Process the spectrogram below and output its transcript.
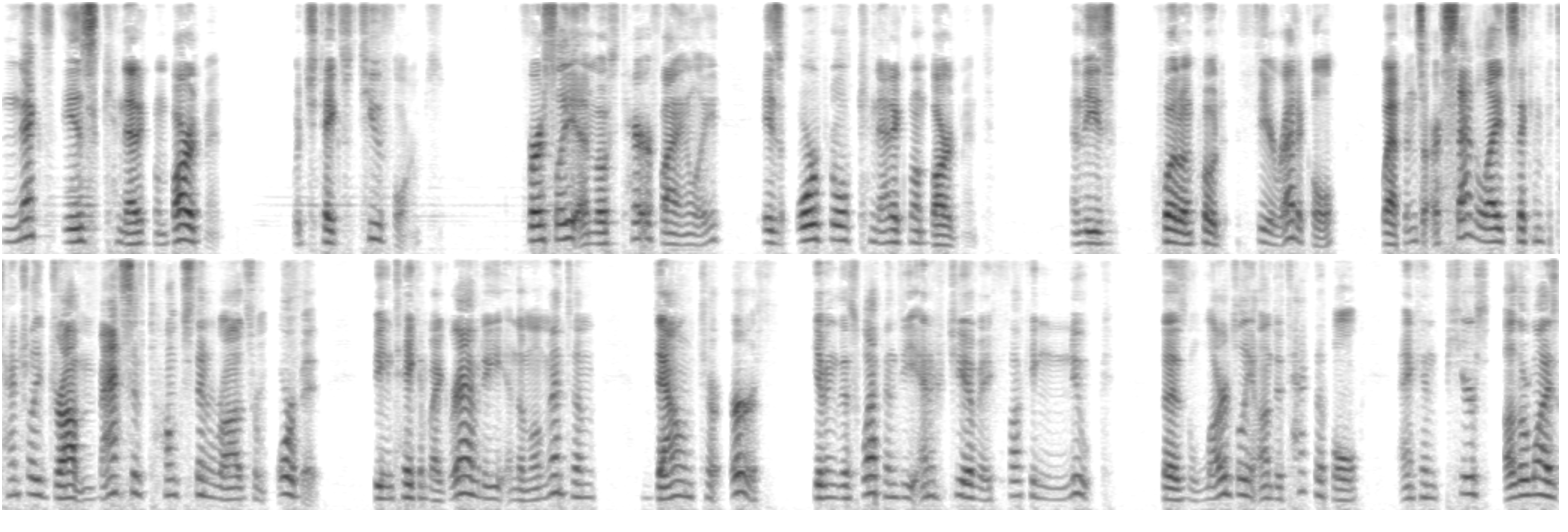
next is kinetic bombardment, which takes two forms. Firstly, and most terrifyingly, is orbital kinetic bombardment. And these quote unquote theoretical weapons are satellites that can potentially drop massive tungsten rods from orbit, being taken by gravity and the momentum down to Earth, giving this weapon the energy of a fucking nuke that is largely undetectable and can pierce otherwise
